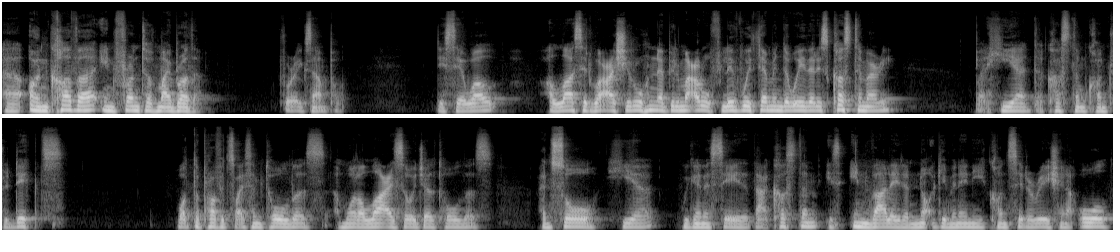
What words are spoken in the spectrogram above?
uh, uncover in front of my brother, for example. They say, Well, Allah said, وَعَشِرُهُنَّ بِالْمَعْرُوفِ Live with them in the way that is customary. But here the custom contradicts what the Prophet ﷺ told us and what Allah Azza told us. And so here we're going to say that that custom is invalid and not given any consideration at all.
